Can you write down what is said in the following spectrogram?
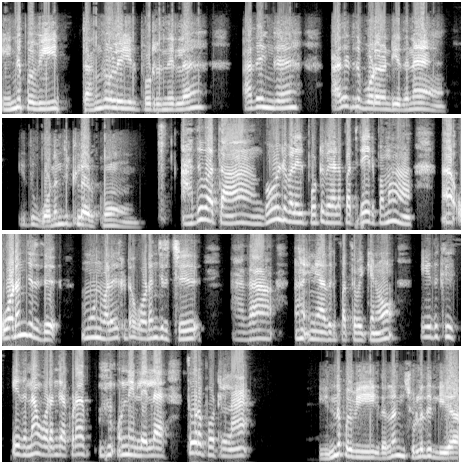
என்ன பவி? தங்க வளையல் போட்டிருந்தில்ல அது எங்க? அதை எடுத்து போட வேண்டியதுதானே? இது உடஞ்சிட்டுல இருக்கும். அதுவா தான். கோல்டு வளையல் போட்டு வேலை பார்த்துட்டே இருப்போமா? உடைஞ்சிருது. மூணு வளையல் கிட்ட உடைஞ்சிருச்சு. அதான் இனி அதுக்கு பத்த வைக்கணும். எதுக்கு? இதுனா உடைஞ்சா கூட ஒண்ணும் இல்லைல்ல. தூர போட்டுடலாம். என்ன பவி? இதெல்லாம் நீ சொல்லது இல்லையா?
